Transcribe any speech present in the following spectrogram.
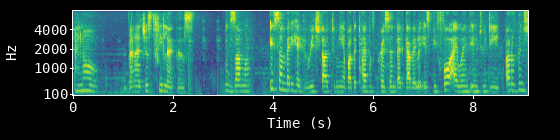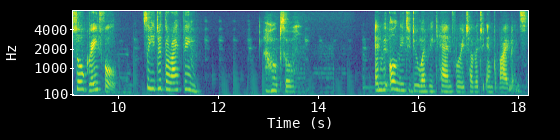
I know, but I just feel like this. Look, Zama, if somebody had reached out to me about the type of person that Gabelo is before I went in too deep, I would have been so grateful. So you did the right thing. I hope so. And we all need to do what we can for each other to end the violence.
